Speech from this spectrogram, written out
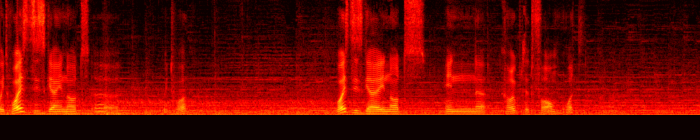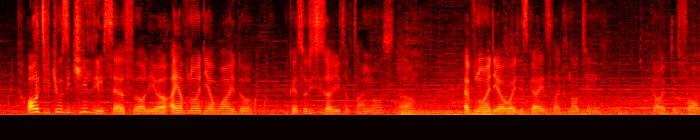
Wait, why is this guy not... Uh, wait, what? Why is this guy not in uh, corrupted form? What? Oh, it's because he killed himself earlier. I have no idea why though. Okay, so this is a little time loss. Um, I have no idea why this guy is like not in corrupted form.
